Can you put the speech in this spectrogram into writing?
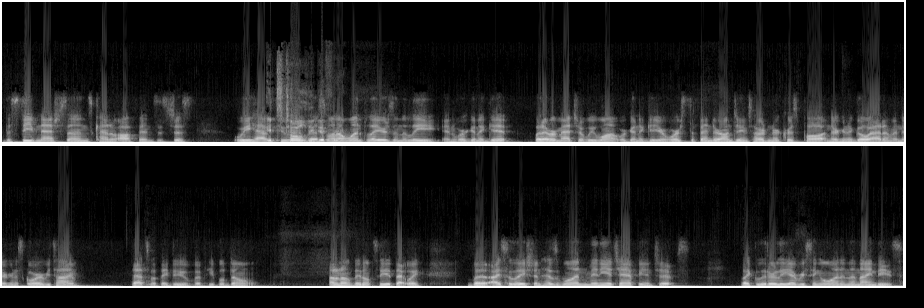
the Steve Nash Suns kind of offense. It's just we have It's two totally of the best different. one-on-one players in the league, and we're gonna get whatever matchup we want. We're gonna get your worst defender on James Harden or Chris Paul, and they're gonna go at him, and they're gonna score every time. That's what they do, but people don't. I don't know. They don't see it that way. But isolation has won many a championships, like literally every single one in the '90s.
